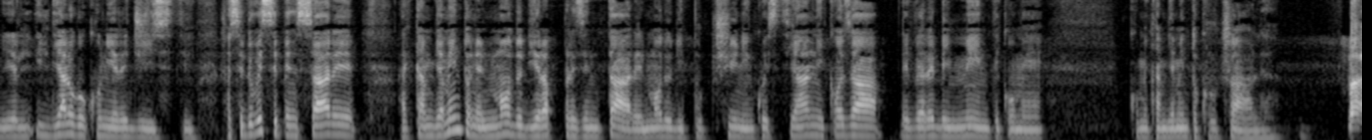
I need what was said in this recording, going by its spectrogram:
il, il, dialogo con i registi? Cioè, se dovesse pensare al cambiamento nel modo di rappresentare il modo di Puccini in questi anni, cosa le verrebbe in mente come, come cambiamento cruciale? Ma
